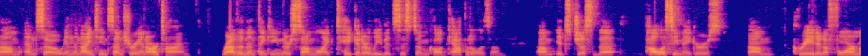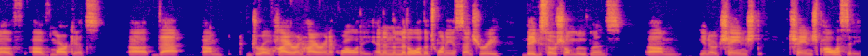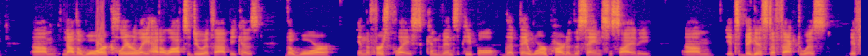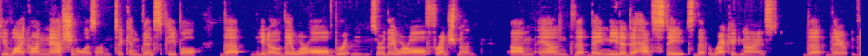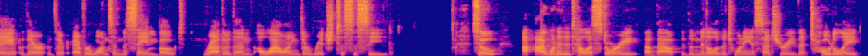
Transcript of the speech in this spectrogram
Um, and so, in the 19th century, in our time, rather than thinking there's some like take it or leave it system called capitalism, um, it's just that policymakers um, created a form of of markets uh, that um, drove higher and higher inequality. And in the middle of the 20th century, big social movements, um, you know, changed changed policy. Um, now, the war clearly had a lot to do with that because the war, in the first place, convinced people that they were part of the same society. Um, its biggest effect was, if you like, on nationalism to convince people that you know they were all Britons or they were all Frenchmen, um, and that they needed to have states that recognized that they're they they're, they're everyone's in the same boat rather than allowing the rich to secede. So I, I wanted to tell a story about the middle of the 20th century that totally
